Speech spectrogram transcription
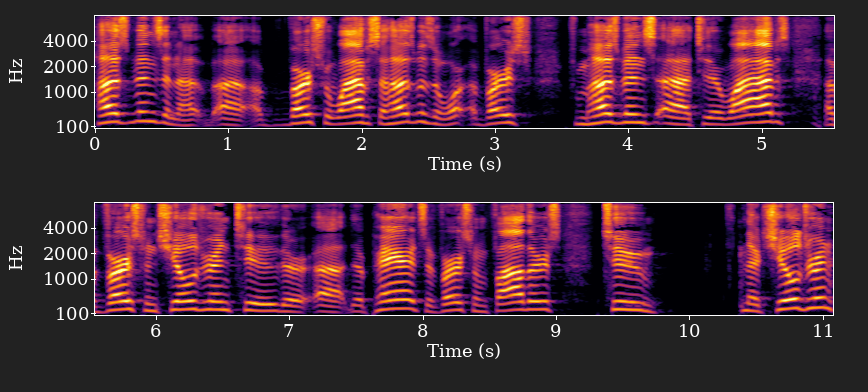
husbands, and a, a, verse for wives to husbands, a, a verse from husbands uh, to their wives, a verse from children to their, uh, their parents, a verse from fathers to their children.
